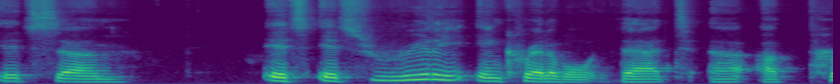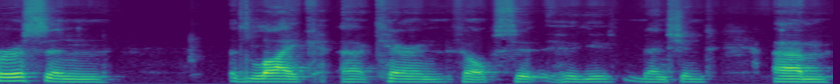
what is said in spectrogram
it's um, it's it's really incredible that uh, a person like uh, Kerryn Phelps, who, who you mentioned, um,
